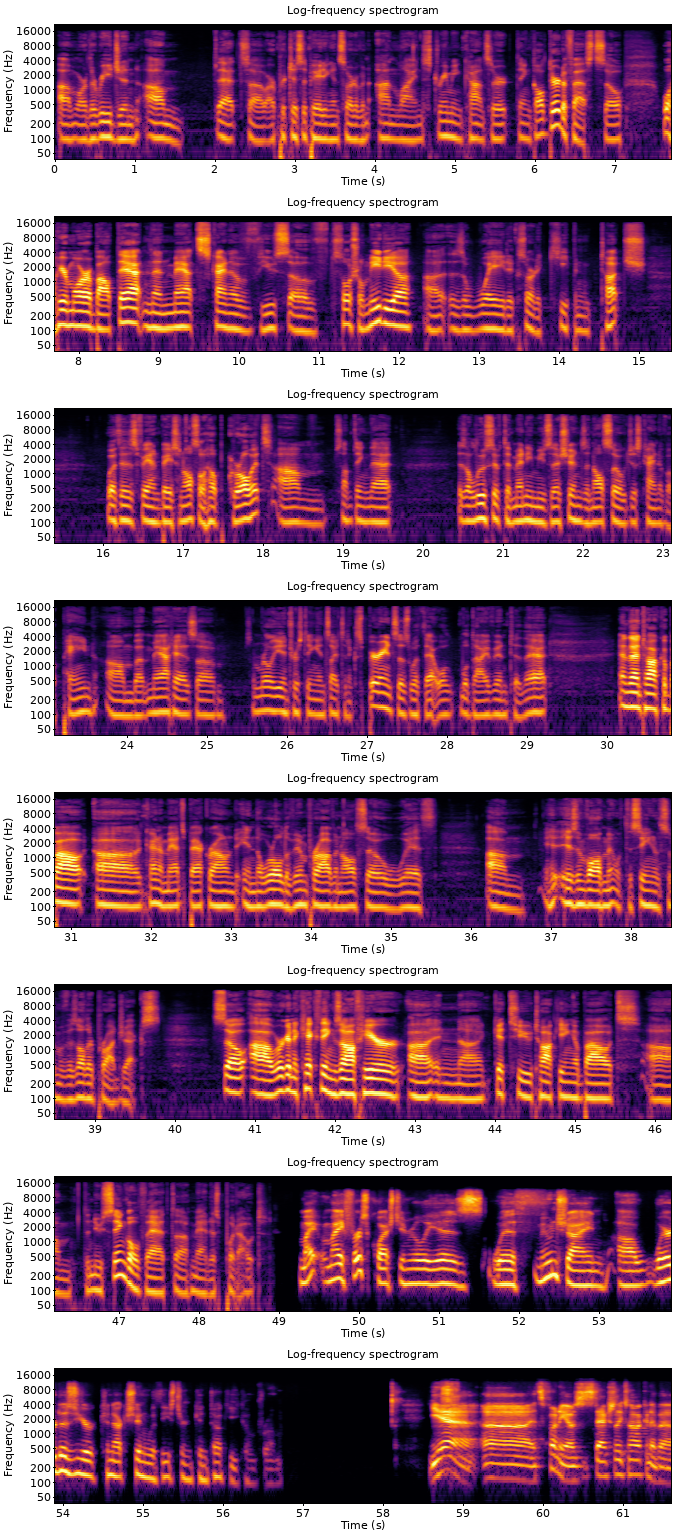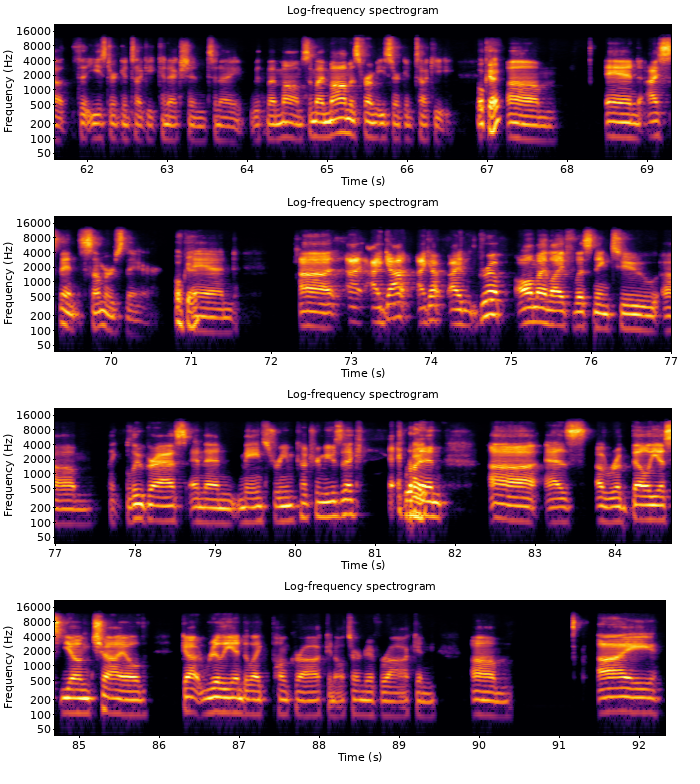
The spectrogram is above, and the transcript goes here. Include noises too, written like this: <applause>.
um, or the region um, that uh, are participating in sort of an online streaming concert thing called Derdafest. So we'll hear more about that. And then Matt's kind of use of social media uh, as a way to sort of keep in touch with his fan base and also help grow it. Um, something that is elusive to many musicians and also just kind of a pain. Um, but Matt has um, some really interesting insights and experiences with that. We'll we'll dive into that, and then talk about uh, kind of Matt's background in the world of improv and also with um, his involvement with the scene of some of his other projects. So uh, we're going to kick things off here uh, and uh, get to talking about um, the new single that uh, Matt has put out. My my first question really is with Moonshine. Uh, where does your connection with Eastern Kentucky come from? Yeah, uh, it's funny. I was just actually talking about the Eastern Kentucky connection tonight with my mom. So my mom is from Eastern Kentucky. Okay. Um, and I spent summers there. Okay. And uh, I, I got I got I grew up all my life listening to um, like bluegrass and then mainstream country music. <laughs> and Right. then uh, as a rebellious young child, got really into like punk rock and alternative rock. And um, I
